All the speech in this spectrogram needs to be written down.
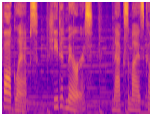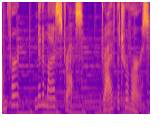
fog lamps, heated mirrors. Maximize comfort, minimize stress. Drive the Traverse.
